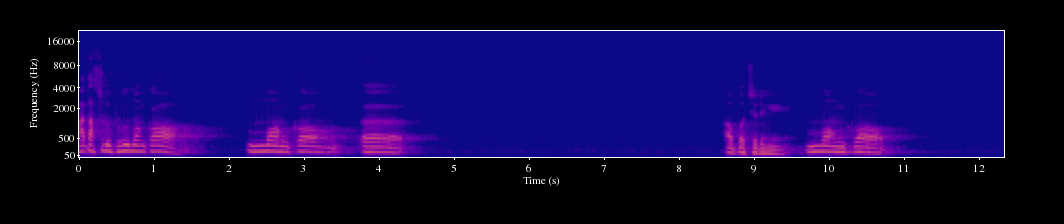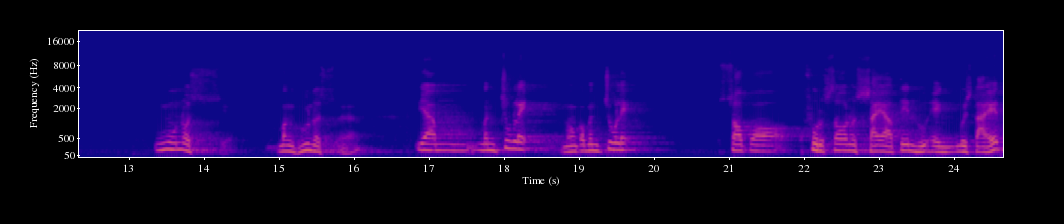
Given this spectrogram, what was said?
Fatas lubuhu mongko mongko eh, apa jenenge mongko ngunus menghunus ya. Yang menculik mongko menculik sapa fursonus sayatin hu ing mustahid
